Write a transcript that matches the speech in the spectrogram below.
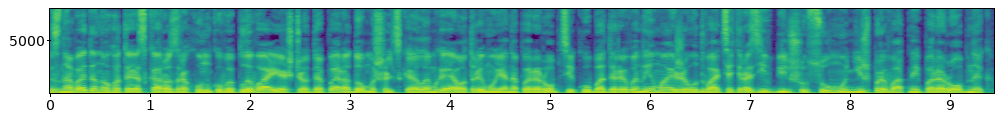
З наведеного ТСК розрахунку випливає, що ДП Радомишльська ЛМГ отримує на переробці куба деревини майже у 20 разів більшу суму, ніж приватний переробник.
